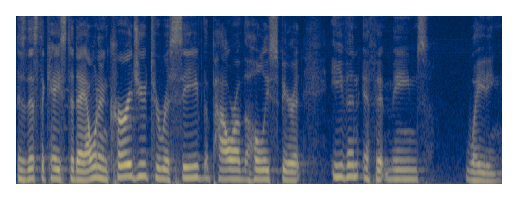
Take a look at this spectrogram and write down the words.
Is this the case today? I want to encourage you to receive the power of the Holy Spirit, even if it means waiting.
